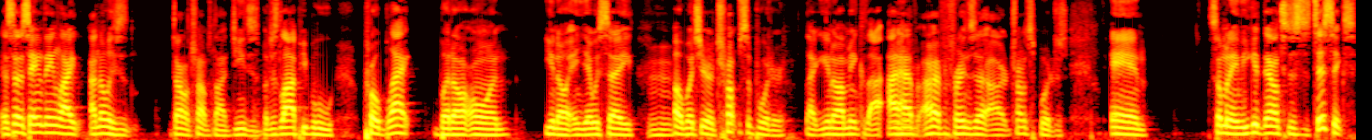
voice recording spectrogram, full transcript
It's the same thing. Like I know he's Donald Trump's not Jesus, but there's a lot of people who pro black but are on. You know, and they would say, mm-hmm. "Oh, but you're a Trump supporter." Like, you know, what I mean, because I, I have I have friends that are Trump supporters, and some of them, you get down to the statistics,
